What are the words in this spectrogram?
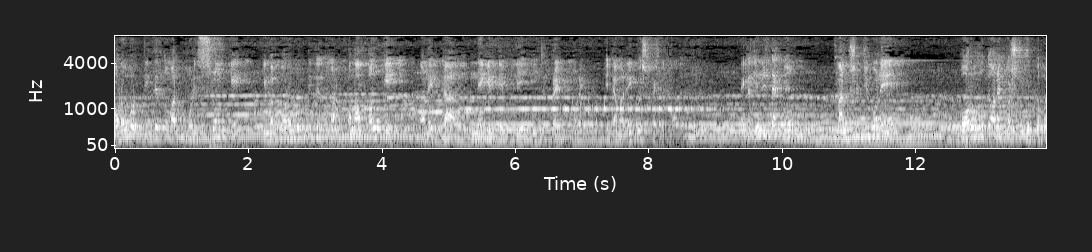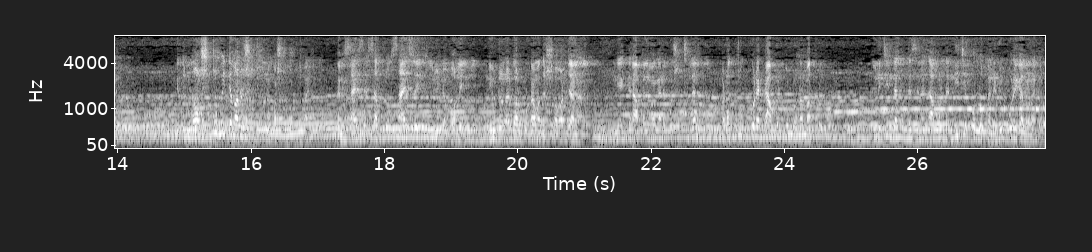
পরবর্তীতে তোমার পরিশ্রমকে কিংবা পরবর্তীতে তোমার ফলাফলকে অনেকটা নেগেটিভলি ইন্টারপ্রেট করে। এটা আমার রিকোয়েস্ট থাকবে তোমাদের একটা জিনিস দেখো, মানুষের জীবনে বড় হতে অনেক কষ্ট করতে হয়, কিন্তু নষ্ট হইতে মানুষের জীবনে কষ্ট করতে হয় আমি সায়েন্সের ছাত্র সায়েন্স এই থিওরিটা বলে। নিউটনের গল্পটা আমাদের সবার জানা। উনি একদিন আপেল বাগানে বসেছিলেন, হঠাৎ চুপ করে একটা আপেল পড়ল না মাত্র উনি চিন্তা করতেছিলেন যে আপেলটা নিচে পড়ল কেন এটা উপরে গেল না কেন?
